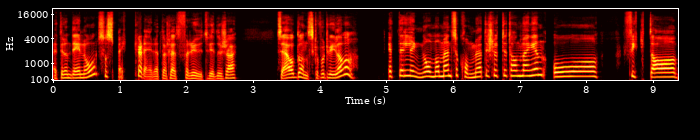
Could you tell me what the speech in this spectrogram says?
Etter en del år så sprekker det rett og slett, for det utvider seg. Så jeg var ganske fortvila, da. Etter lenge om og men så kom jeg til slutt til tannlegen, og fikk da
